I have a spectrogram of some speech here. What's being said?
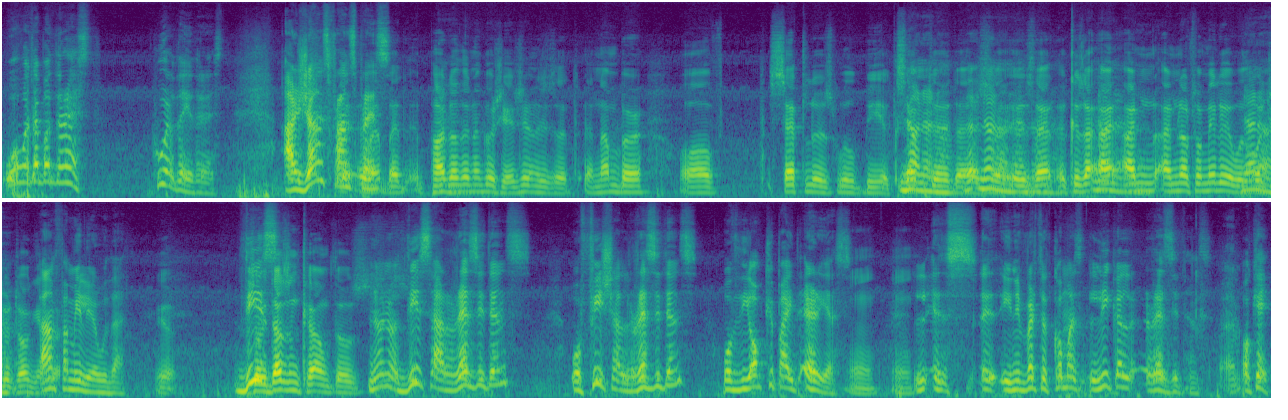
wha- what about the rest? Who are they, the rest? Agence France Uh, Presse. But part of the negotiation is that a number of settlers will be accepted no, no. as, No, no, no, is no, that, no. because No, I, no, no. I'm, I'm not familiar with No, what no, you're talking about. I'm familiar with that. Yeah. So it doesn't count those. no, no, these are residents, official residents of the occupied areas. Mm, is, uh, in inverted commas, legal residents. okay,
